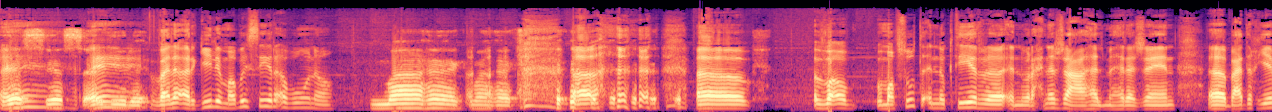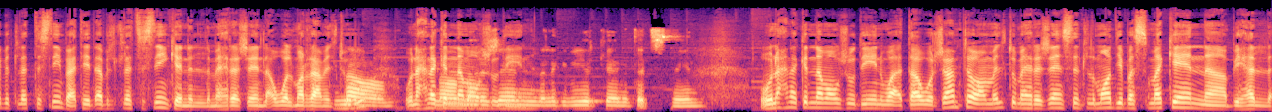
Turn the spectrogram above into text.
yes yes أرجيلة. إيه بلا أرجيلة ما بيصير أبونا. ما هيك ما هيك. آه، آه، ب- مبسوط إنه كتير آه، إنه رح نرجع على هالمهرجان. آه، بعد غياب ثلاث سنين بعتقد قبل ثلاث سنين كان المهرجان لأول مرة عملتوه. نعم. ونحن كنا نعم، موجودين. الكبير كان ثلاث سنين. ونحن كنا موجودين وقتها ورجعتوا وعملتوا مهرجان السنة الماضية بس ما كان بهال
